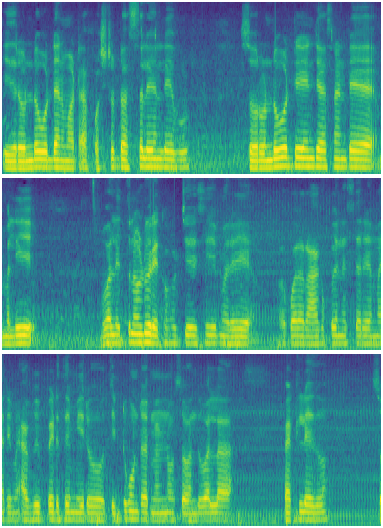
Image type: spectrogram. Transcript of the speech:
ఇది రెండో వడ్డీ అనమాట ఫస్ట్ వడ్డు అస్సలు ఏం లేవు. సో రెండో వడ్డీ ఏం చేస్తానంటే మళ్ళీ వాళ్ళు ఎత్తునోడు రికవర్ చేసి మరి ఒకవేళ రాకపోయినా సరే మరి అవి పెడితే మీరు తిట్టుకుంటారు నన్ను. సో అందువల్ల పెట్టలేదు. సో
